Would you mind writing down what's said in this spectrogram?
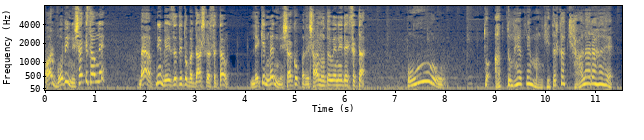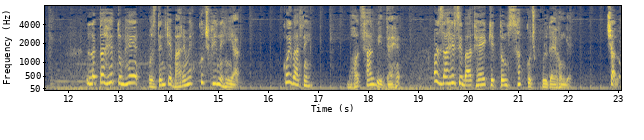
और वो भी निशा के सामने? मैं अपनी बेइज्जती तो बर्दाश्त कर सकता हूँ लेकिन मैं निशा को परेशान होते हुए नहीं देख सकता। ओ तो अब तुम्हें अपने मंगेतर का ख्याल आ रहा है? लगता है तुम्हें उस दिन के बारे में कुछ भी नहीं याद कोई बात नहीं बहुत साल बीत गए हैं। और ज़ाहिर सी बात है कि तुम सब कुछ भूल गए होंगे। चलो,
